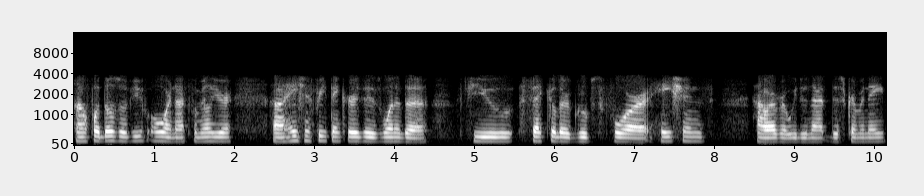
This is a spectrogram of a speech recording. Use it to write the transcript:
Uh, for those of you who are not familiar, uh, Haitian Freethinkers is one of the few secular groups for Haitians However, we do not discriminate,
